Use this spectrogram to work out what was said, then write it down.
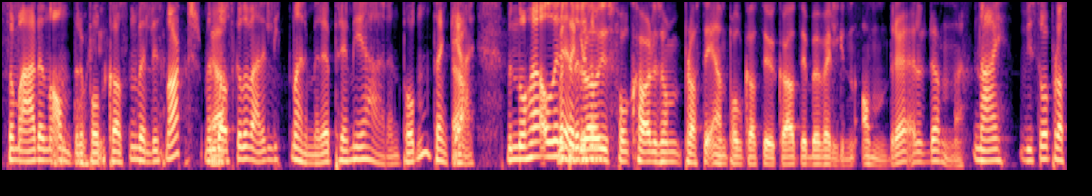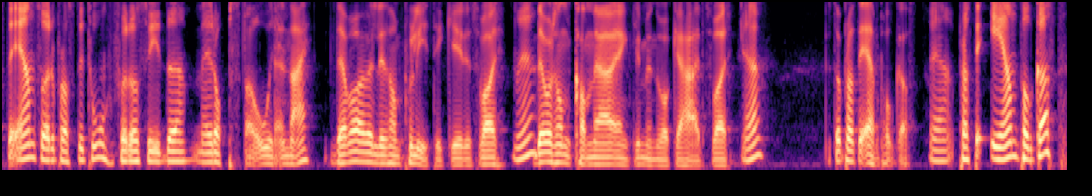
som er den andre podkasten, veldig snart. Men Ja. da skal det være litt nærmere premieren på den, tenker Ja. jeg. Men nå har jeg Men allerede tenker du at liksom Hvis folk har liksom plass til én podkast i uka, at de bør velge den andre eller denne? Nei, hvis du har plass til én, så har du plass til to, for å si det med Ropstad-ord. Nei, det var veldig sånn politikersvar. Ja. Det var sånn 'kan jeg egentlig moonwalke her?'-svar. Ja, Hvis du har plass til én podkast, ja. Plass til én podkast?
